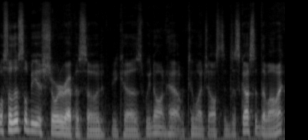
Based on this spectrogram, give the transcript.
Well, so this will be a shorter episode because we don't have too much else to discuss at the moment.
